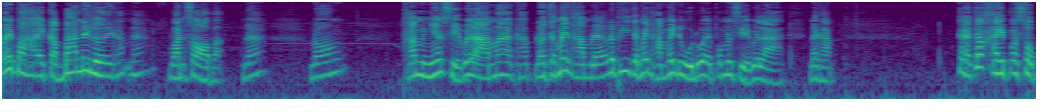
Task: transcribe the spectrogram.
bye bye กลับบ้านได้เลยครับนะ วันสอบอะนะ น้องทำอย่างเงี้ยเสียเวลามากครับ เราจะไม่ทำแล้ว แล้วพี่จะไม่ทำให้ดูด้วย เพราะมันเสียเวลานะครับ แต่ถ้าใครประสบ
